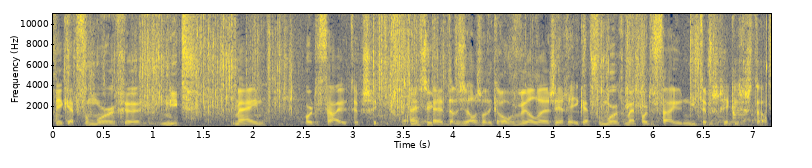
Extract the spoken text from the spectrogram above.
ik heb vanmorgen niet mijn portefeuille ter beschikking gesteld. Uh, dat is alles wat ik erover wil uh, zeggen. Ik heb vanmorgen mijn portefeuille niet ter beschikking gesteld.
